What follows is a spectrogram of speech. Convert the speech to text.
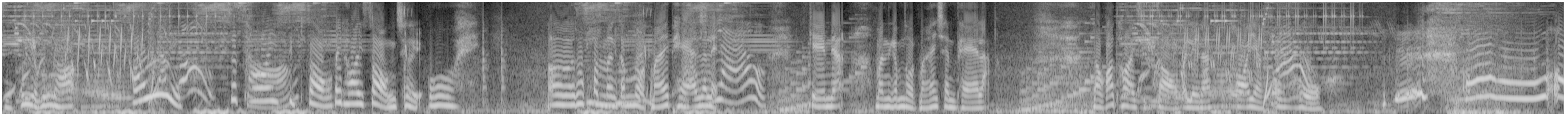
โอ้ยอย่าเพิ่งเนาะเอ้าจะทอยสิบสองไปทอยสองเฉยโอ้ยเออ ทุกคนมันกำหนดมาให้แพ้แล้วแหละแล้วเกมเนี้ยมันกำหนดมาให้ฉันแพ้ละ เราก็ทอย 12 ไปเลยนะทอยอย่างโอ้โหโอ้โหโอ้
